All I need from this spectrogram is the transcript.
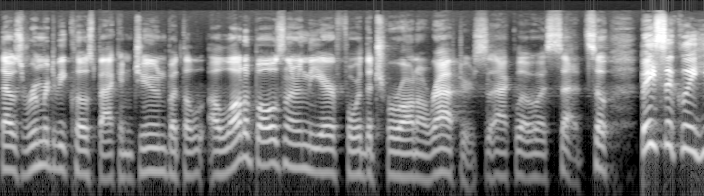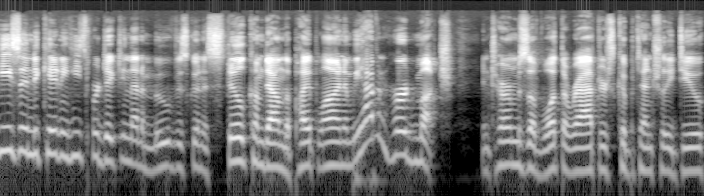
That was rumored to be close back in June, but the, a lot of balls are in the air for the Toronto Raptors, Zach Lowe has said. So basically, he's indicating he's predicting that a move is going to still come down the pipeline, and we haven't heard much in terms of what the Raptors could potentially do.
